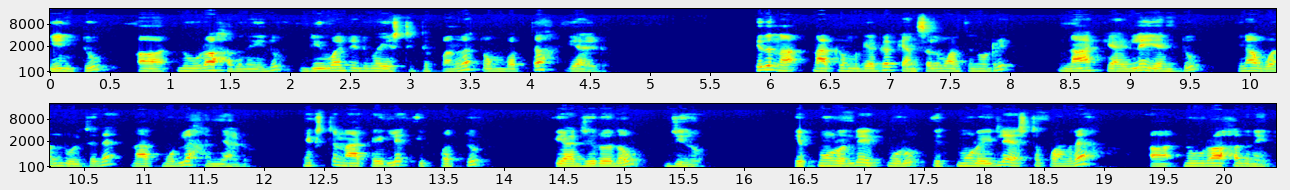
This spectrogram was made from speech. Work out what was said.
ಇಂಟು ನೂರ ಹದಿನೈದು ಡಿವೈಡೆಡ್ ಬೈ ಎಷ್ಟಿತ್ತಪ್ಪ ಅಂದ್ರೆ ತೊಂಬತ್ತ ಎರಡು. ಇದನ್ನ ನಾಲ್ಕರ ಮುಗಿಯಾಗ ಕ್ಯಾನ್ಸಲ್ ಮಾಡ್ತೀನಿ ನೋಡ್ರಿ. ನಾಲ್ಕು ಎರಡಲೇ ಎಂಟು, ಇನ್ನು ಒಂದು ಉಳಿತದೆ. ನಾಲ್ಕು ಮೂರಲೆ ಹನ್ನೆರಡು. ನೆಕ್ಸ್ಟ್ ನಾಲ್ಕೈದಲೆ ಇಪ್ಪತ್ತು ಎರಡು ಜೀರೋ ಇದಾವೆ, ಜೀರೋ. ಇಪ್ಪತ್ತ್ಮೂರು ಒಂದೇ ಇಪ್ಪತ್ತ್ಮೂರು ಇಪ್ಪತ್ತ್ಮೂರು ಐದಲೇ ಎಷ್ಟಪ್ಪ ಅಂದರೆ ನೂರ ಹದಿನೈದು.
